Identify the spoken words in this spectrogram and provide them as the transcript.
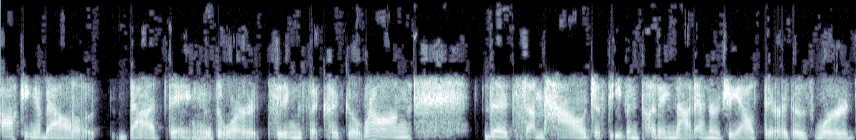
talking about bad things or things that could go wrong, that somehow just even putting that energy out there, those words,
